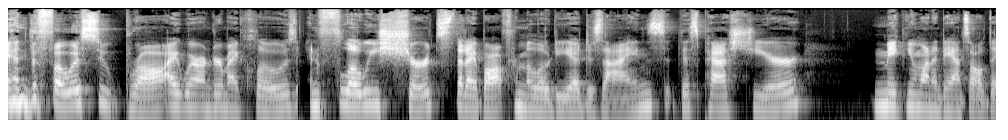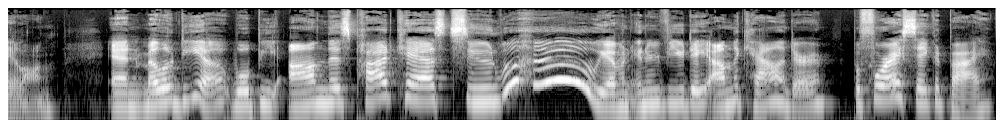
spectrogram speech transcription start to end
and the faux suit bra I wear under my clothes, and flowy shirts that I bought from Melodia Designs this past year make me want to dance all day long. And Melodia will be on this podcast soon. Woohoo! We have an interview date on the calendar. Before I say goodbye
